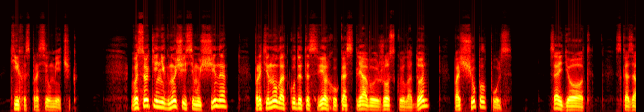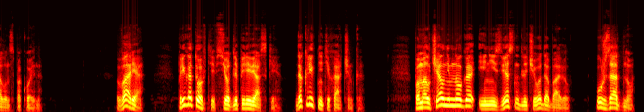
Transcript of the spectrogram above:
— тихо спросил Мечик. Высокий негнущийся мужчина протянул откуда-то сверху костлявую жесткую ладонь пощупал пульс. — Сойдет, — сказал он спокойно. — Варя, приготовьте все для перевязки. Да кликните Харченко. Помолчал немного и неизвестно для чего добавил. Уж заодно.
